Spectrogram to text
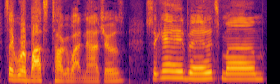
It's like we're about to talk about nachos. It's like, hey Ben, it's mom.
